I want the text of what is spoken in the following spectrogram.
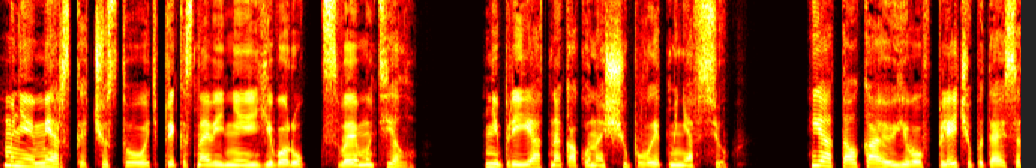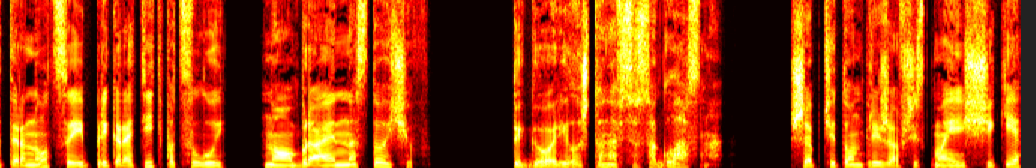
Мне мерзко чувствовать прикосновение его рук к своему телу. Неприятно, как он ощупывает меня всю. Я толкаю его в плечи, пытаясь отвернуться и прекратить поцелуй, но Брайан настойчив. «Ты говорила, что она все согласна», — шепчет он, прижавшись к моей щеке,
